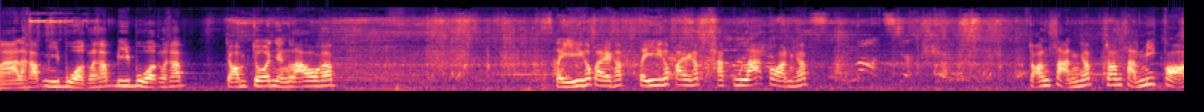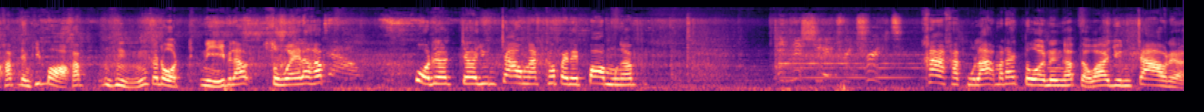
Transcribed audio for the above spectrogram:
มาแล้วครับ มีบวกแล้วครับ มีบวกแล้วครับ จอมโจรอย่างเราครับ ตีเข้าไปครับ ตีเข้าไปครับคากุระก่อนครับ จอร์นสันครับ จอร์นสันมีเกาะครับ อย่างที่บอกครับหืกระโดดหนีไปแล้วสวยแล้วครับโอ้เจอเจอยุนเจ้างัดเข้าไปในป้อมครับฆ่าคากุระมาได้ตัวหนึ่งครับ แต่ว่ายุนเจ้าเนี่ย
